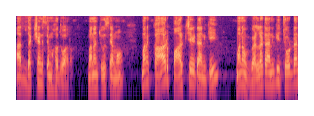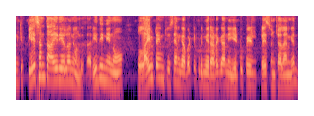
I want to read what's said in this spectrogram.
ఆ దక్షిణ సింహద్వారం మనం చూసామో మన కారు పార్క్ చేయడానికి మనం వెళ్ళటానికి చూడడానికి ప్లేస్ అంతా ఆ ఏరియాలోనే ఉంది సార్. ఇది నేను లైవ్ టైం చూశాను కాబట్టి ఇప్పుడు మీరు అడగానే ఎటు ప్లేస్ ఉంచాలని కానీ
